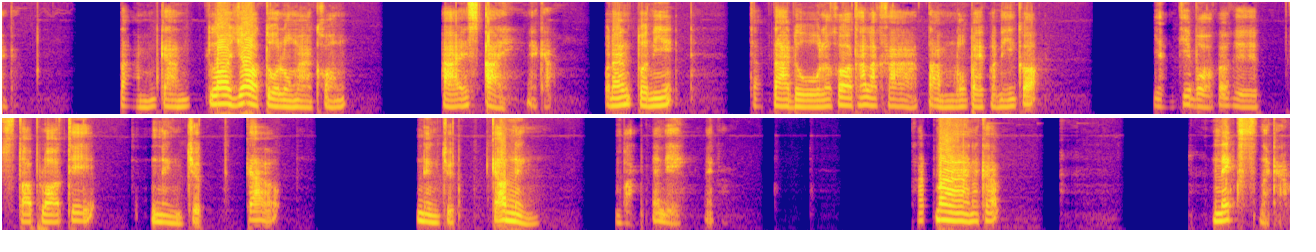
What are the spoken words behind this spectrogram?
นะครับ ตามการล่อย่อตัวลงมาของ RSI นะครับ เพราะนั้นตัวนี้จับตาดูแล้วก็ถ้าราคาต่ำลงไปกว่านี้ก็ อย่างที่บอกก็คือ stop loss ที่หนึ่งจุด เก้าหนึ่งจุดเก้าหนึ่งบาทนั่นเองนะครับถัดมานะครับ next นะครับ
